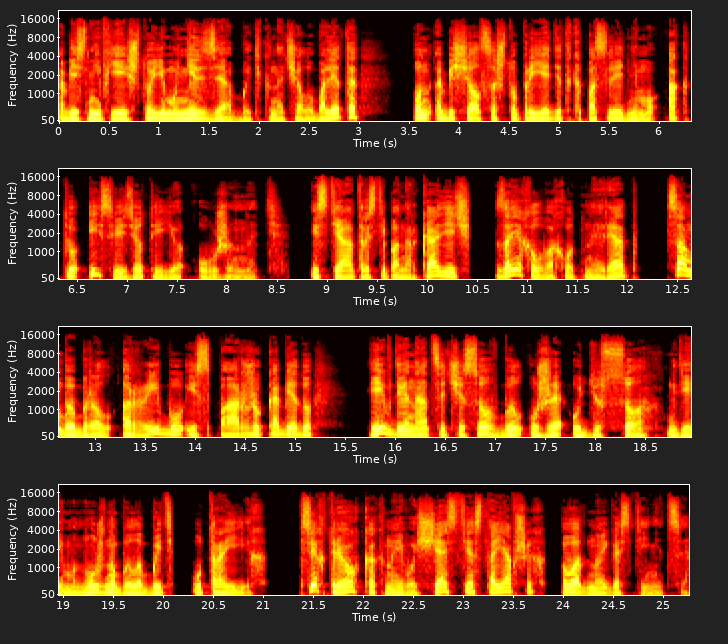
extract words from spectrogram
Объяснив ей, что ему нельзя быть к началу балета, он обещался, что приедет к последнему акту и свезет ее ужинать. Из театра Степан Аркадьевич заехал в охотный ряд, сам выбрал рыбу и спаржу к обеду и в двенадцать часов был уже у Дюссо, где ему нужно было быть у троих всех трех, как на его счастье, стоявших в одной гостинице.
